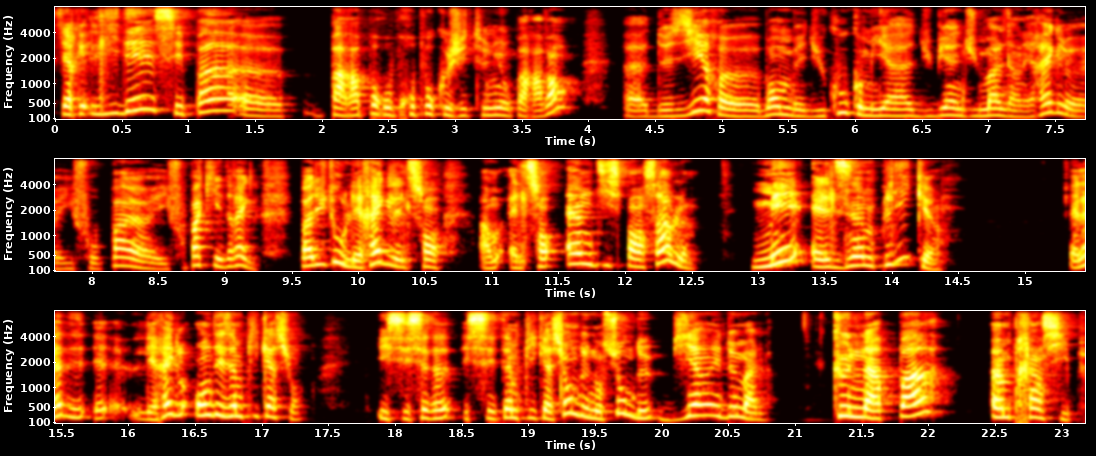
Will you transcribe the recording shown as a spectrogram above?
C'est-à-dire que l'idée, c'est pas euh, par rapport aux propos que j'ai tenus auparavant, de se dire bon, mais du coup, comme il y a du bien et du mal dans les règles, il faut pas, il faut pas qu'il y ait de règles. Pas du tout. Les règles, elles sont, elles sont indispensables, mais elles impliquent. Les règles ont des implications. Et c'est cette, cette implication de notion de bien et de mal que n'a pas un principe.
